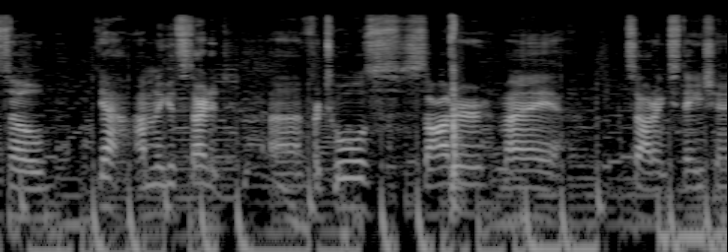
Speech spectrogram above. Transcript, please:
So yeah, I'm gonna get started. Uh, for tools, solder, my soldering station,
